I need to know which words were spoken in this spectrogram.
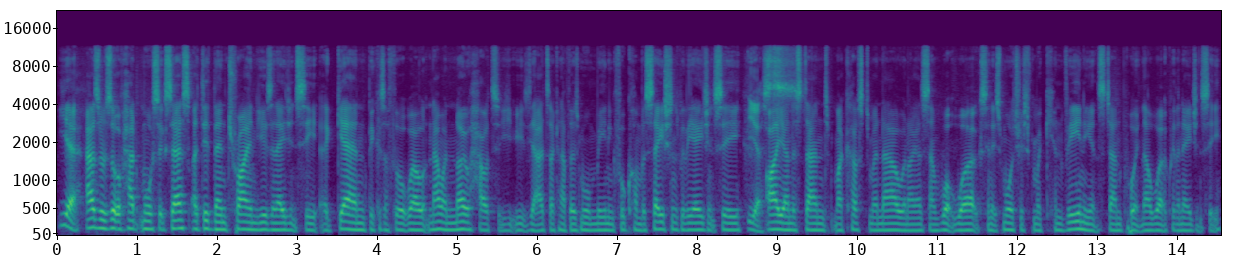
yeah, as a result, I've had more success. I did then try and use an agency again because I thought, well, now I know how to use the ads. I can have those more meaningful conversations with the agency. Yes. I understand my customer now and I understand what works, and it's more just from a convenience standpoint. Now work with an agency.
